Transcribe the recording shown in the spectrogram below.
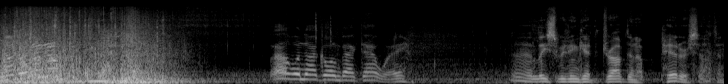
No, no, no, no! Well, we're not going back that way. Uh, at least we didn't get dropped in a pit or something.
